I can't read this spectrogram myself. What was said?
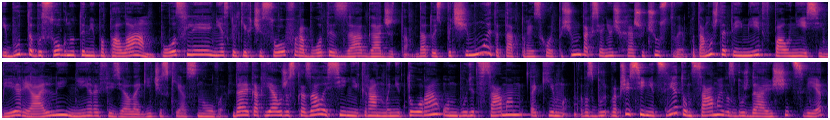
и будто бы согнутыми пополам после нескольких часов работы за гаджетом, да, то есть почему это так происходит, почему так себя не очень хорошо чувствуем, потому что это имеет вполне себе реальные нейрофизиологические основы. Да, и как я уже сказала, синий экран монитора, он будет самым таким, возбу... вообще синий цвет, он самый возбуждающий цвет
